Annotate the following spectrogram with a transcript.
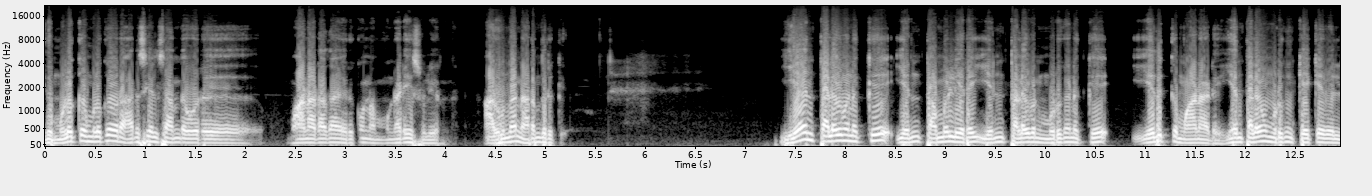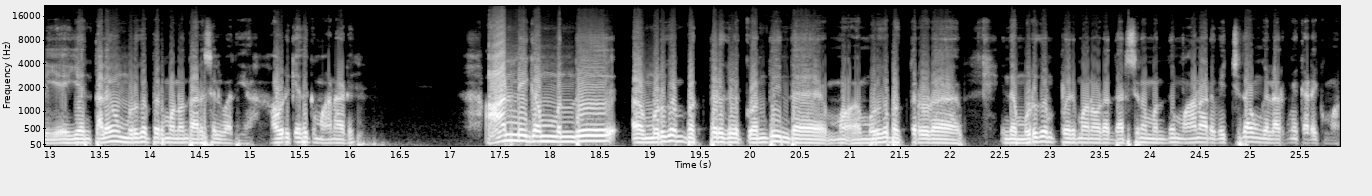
இது முழுக்க முழுக்க ஒரு அரசியல் சார்ந்த ஒரு மாநாடாக தான் இருக்கும் நான் முன்னாடியே சொல்லியிருந்தேன். அதுவும் தான் நடந்திருக்கு. என் தலைவனுக்கு என் தமிழ் இறை என் தலைவன் முருகனுக்கு எதுக்கு மாநாடு? என் தலைவன் முருகன் கேட்கவே இல்லையே. என் தலைவன் முருகப்பெருமான் வந்து அரசியல்வாதியா? அவருக்கு எதுக்கு மாநாடு? ஆன்மீகம் வந்து முருகன் பக்தர்களுக்கு வந்து இந்த முருக பக்தரோட இந்த முருகன் பெருமானோட தரிசனம் வந்து மாநாடு வச்சு தான் அவங்க எல்லாருக்குமே கிடைக்குமா?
